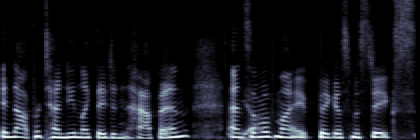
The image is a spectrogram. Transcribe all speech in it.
in not pretending like they didn't happen. And yeah. some of my biggest mistakes,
